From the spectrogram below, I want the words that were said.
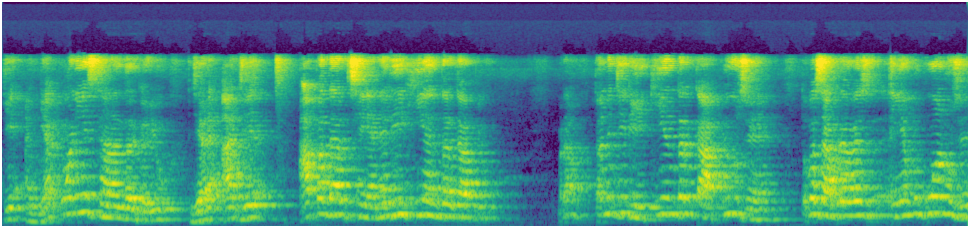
કે અહીંયા કોણીય સ્થાનાંતર કર્યું? જ્યારે આ જે, આ પદાર્થ છે એને રેખીય અંતર કાપ્યું. બરાબર? તો જે રેખીય અંતર કાપ્યું છે તો બસ આપણે હવે અહીંયા મૂકવાનું છે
